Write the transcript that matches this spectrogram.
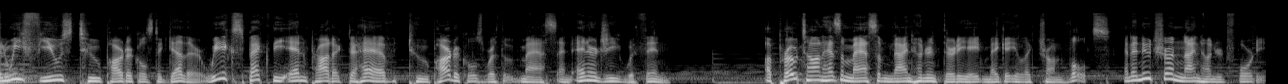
When we fuse two particles together, we expect the end product to have two particles worth of mass and energy within. A proton has a mass of 938 megaelectron volts, and a neutron 940.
